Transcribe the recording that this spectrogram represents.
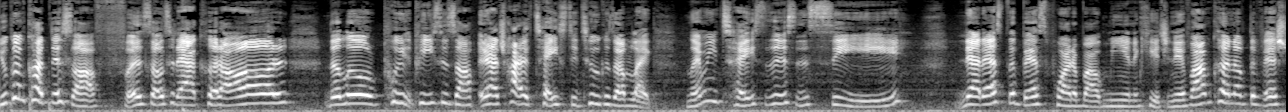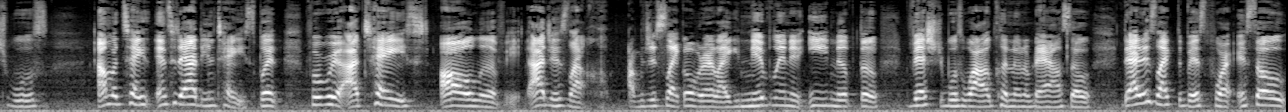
you can cut this off. And so today I cut all the little pieces off, and I try to taste it too because I'm like, let me taste this and see. Now that's the best part about me in the kitchen. If I'm cutting up the vegetables, I'm gonna taste. And today I didn't taste, but for real, I taste all of it. I just like. I'm just like over there, like nibbling and eating up the vegetables while I'm cutting them down. So that is like the best part. And so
